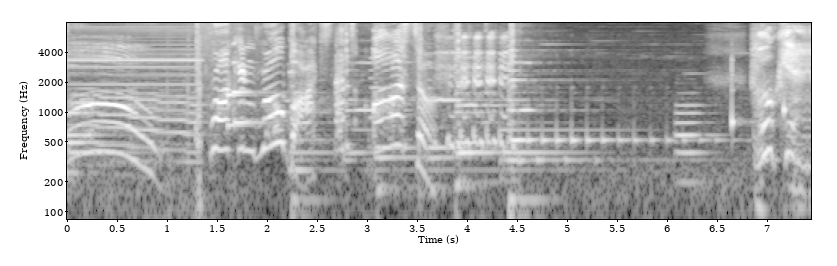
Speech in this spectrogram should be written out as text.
Oh, rockin' robots. That's awesome. Okay,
